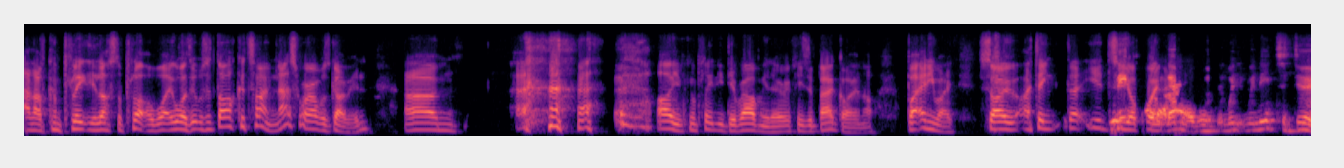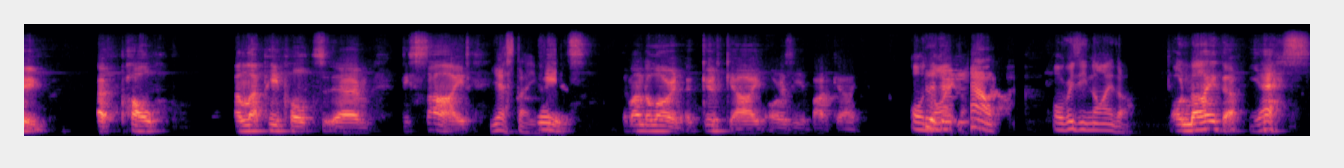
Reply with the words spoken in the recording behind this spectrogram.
and I've completely lost the plot of what it was. It was a darker tone. That's where I was going. Um, oh, you've completely derailed me there. If he's a bad guy or not. But anyway, so I think that you, We to your point. find out. We, we need to do a poll and let people t- um, decide Yes, Dave. is the Mandalorian a good guy or is he a bad guy? or They're neither, doing it now. or is he neither? Or neither. Yes.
